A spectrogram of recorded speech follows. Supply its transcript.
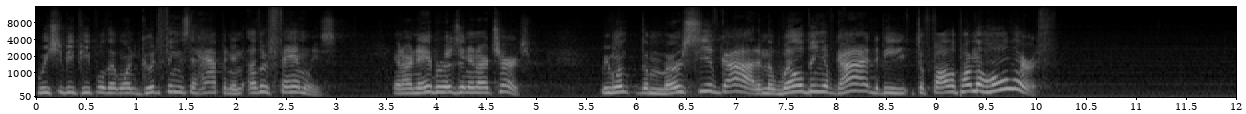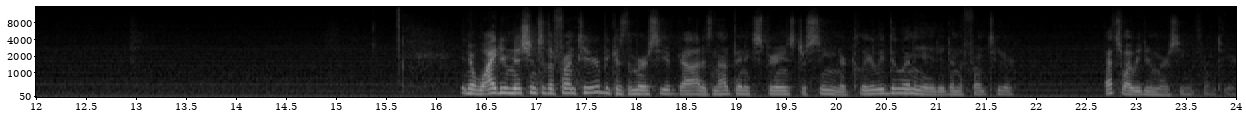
We should be people that want good things to happen in other families, in our neighborhoods, and in our church. We want the mercy of God and the well being of God to, be, to fall upon the whole earth. You know, why do mission to the frontier? Because the mercy of God has not been experienced or seen or clearly delineated in the frontier. That's why we do mercy in the frontier.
